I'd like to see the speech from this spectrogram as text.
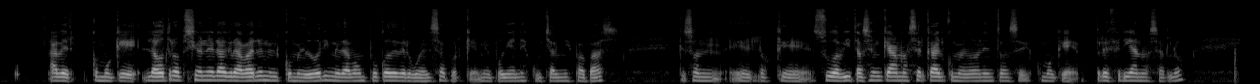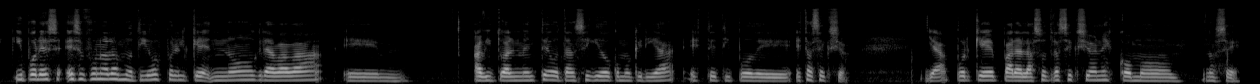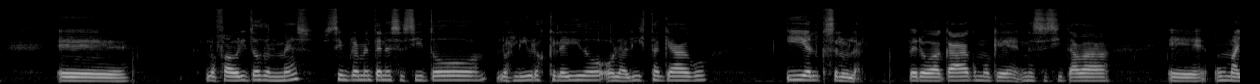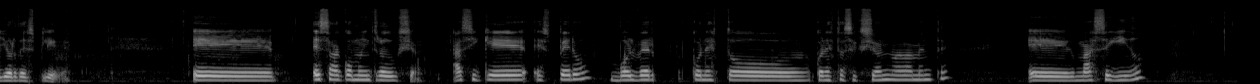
A ver, como que la otra opción era grabar en el comedor y me daba un poco de vergüenza porque me podían escuchar mis papás, que son eh, los que su habitación queda más cerca del comedor, entonces como que prefería no hacerlo. Y por ese, ese fue uno de los motivos por el que no grababa eh, habitualmente o tan seguido como quería este tipo de esta sección ya porque para las otras secciones como no sé eh, los favoritos del mes simplemente necesito los libros que he leído o la lista que hago y el celular pero acá como que necesitaba eh, un mayor despliegue eh, esa como introducción así que espero volver con esto con esta sección nuevamente eh, más seguido.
